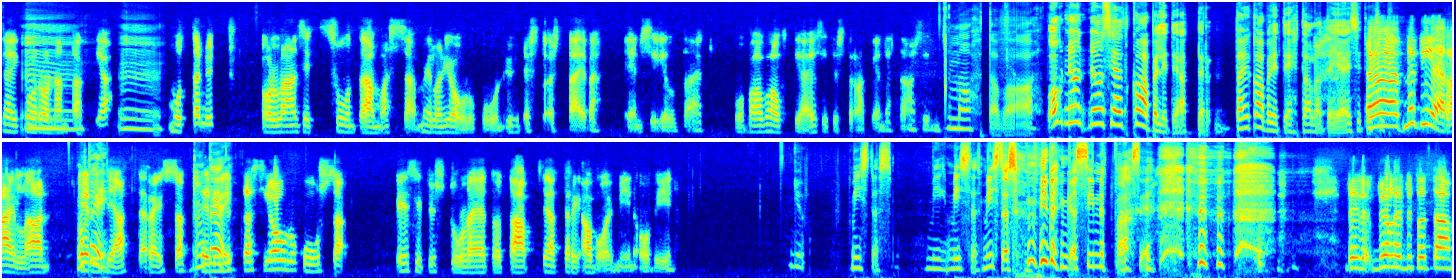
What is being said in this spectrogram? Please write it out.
jäi koronan mm, takia, mm. mutta nyt ollaan sitten suuntaamassa, meillä on joulukuun 11. päivä ensi ilta, että kovaa vauhtia esitystä rakennetaan sinne. Mahtavaa. On, ne, on, ne on sieltä kaapeliteatteri tai kaapelitehtaalla teidän esitykset? Ää, me vieraillaan okay. eri teattereissa. Okay. Eli nyt tässä joulukuussa esitys tulee tota, teatteri avoimiin oviin. Joo. Mistäs? Mi- missä, mistä, mitenkäs sinne pääsee? me, me olemme, tota,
